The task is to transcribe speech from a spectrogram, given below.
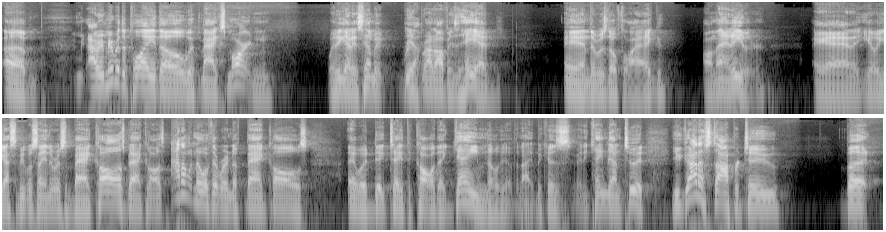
um, I remember the play though with Max Martin when he got his helmet ripped Yeah. right off his head, and there was no flag on that either. And you know, you got some people saying there were some bad calls, bad calls. I don't know if there were enough bad calls that would dictate the call of that game though the other night because when it came down to it, you got a stop or two, but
